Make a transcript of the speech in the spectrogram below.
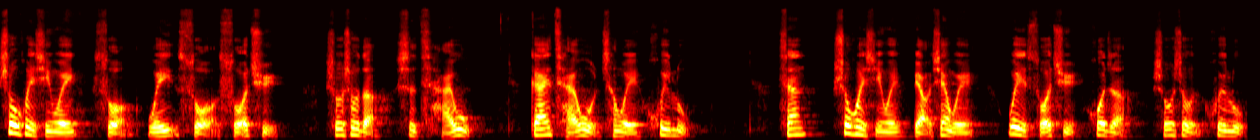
受贿行为所为所索取、收受的是财物，该财物称为贿赂。三、受贿行为表现为为索取或者收受贿赂。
